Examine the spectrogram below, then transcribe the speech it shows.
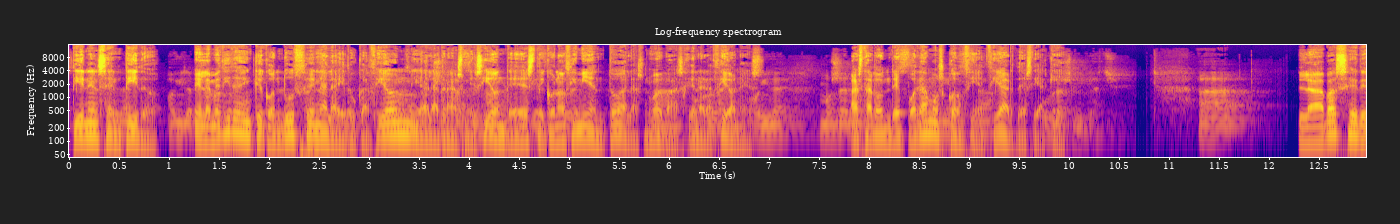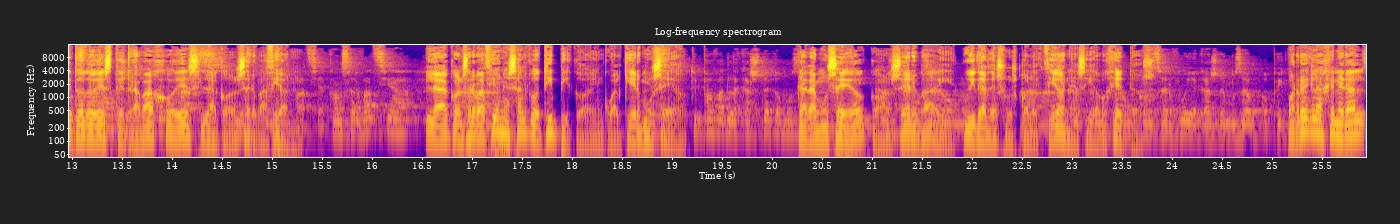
tienen sentido en la medida en que conducen a la educación y a la transmisión de este conocimiento a las nuevas generaciones, hasta donde podamos concienciar desde aquí. La base de todo este trabajo es la conservación. La conservación es algo típico en cualquier museo. Cada museo conserva y cuida de sus colecciones y objetos. Por regla general,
